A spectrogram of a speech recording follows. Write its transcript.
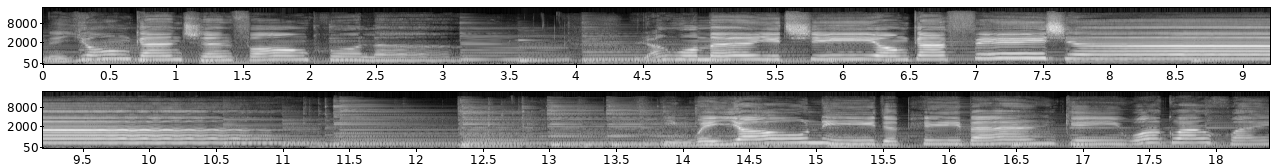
能勇敢乘风破浪。让我们一起勇敢飞翔。唯有你的陪伴，给我关怀，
